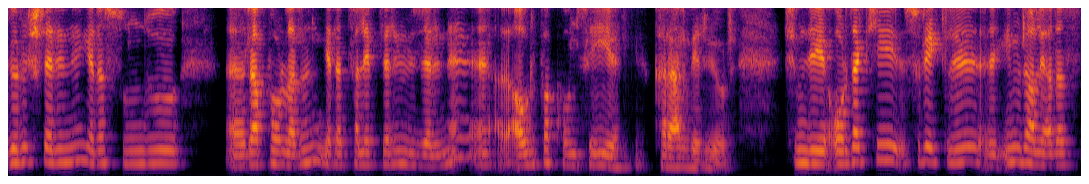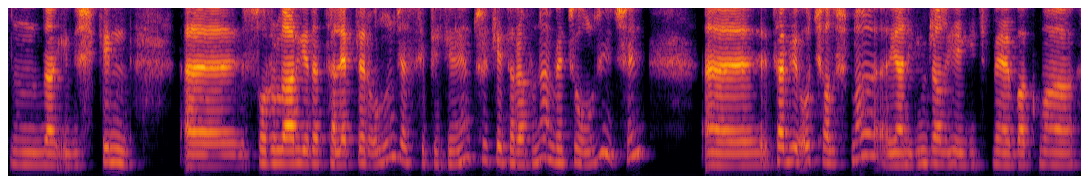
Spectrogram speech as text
görüşlerini ya da sunduğu e, raporların ya da taleplerin üzerine e, Avrupa Konseyi karar veriyor. Şimdi oradaki sürekli e, İmralı Adası'nda ilişkin e, sorular ya da talepler olunca CPT'nin Türkiye tarafından veto olduğu için e, tabii o çalışma yani İmralı'ya gitmeye bakma,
